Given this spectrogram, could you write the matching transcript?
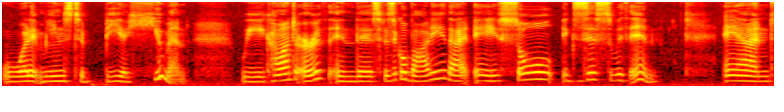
what it means to be a human. We come onto earth in this physical body that a soul exists within. And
